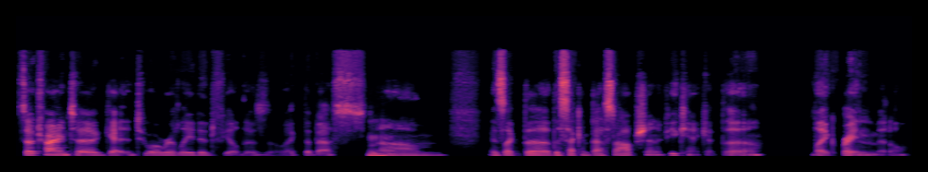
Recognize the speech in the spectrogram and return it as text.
So trying to get into a related field is like the best Mhm. um is like the the second best option if you can't get the like right in the middle.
